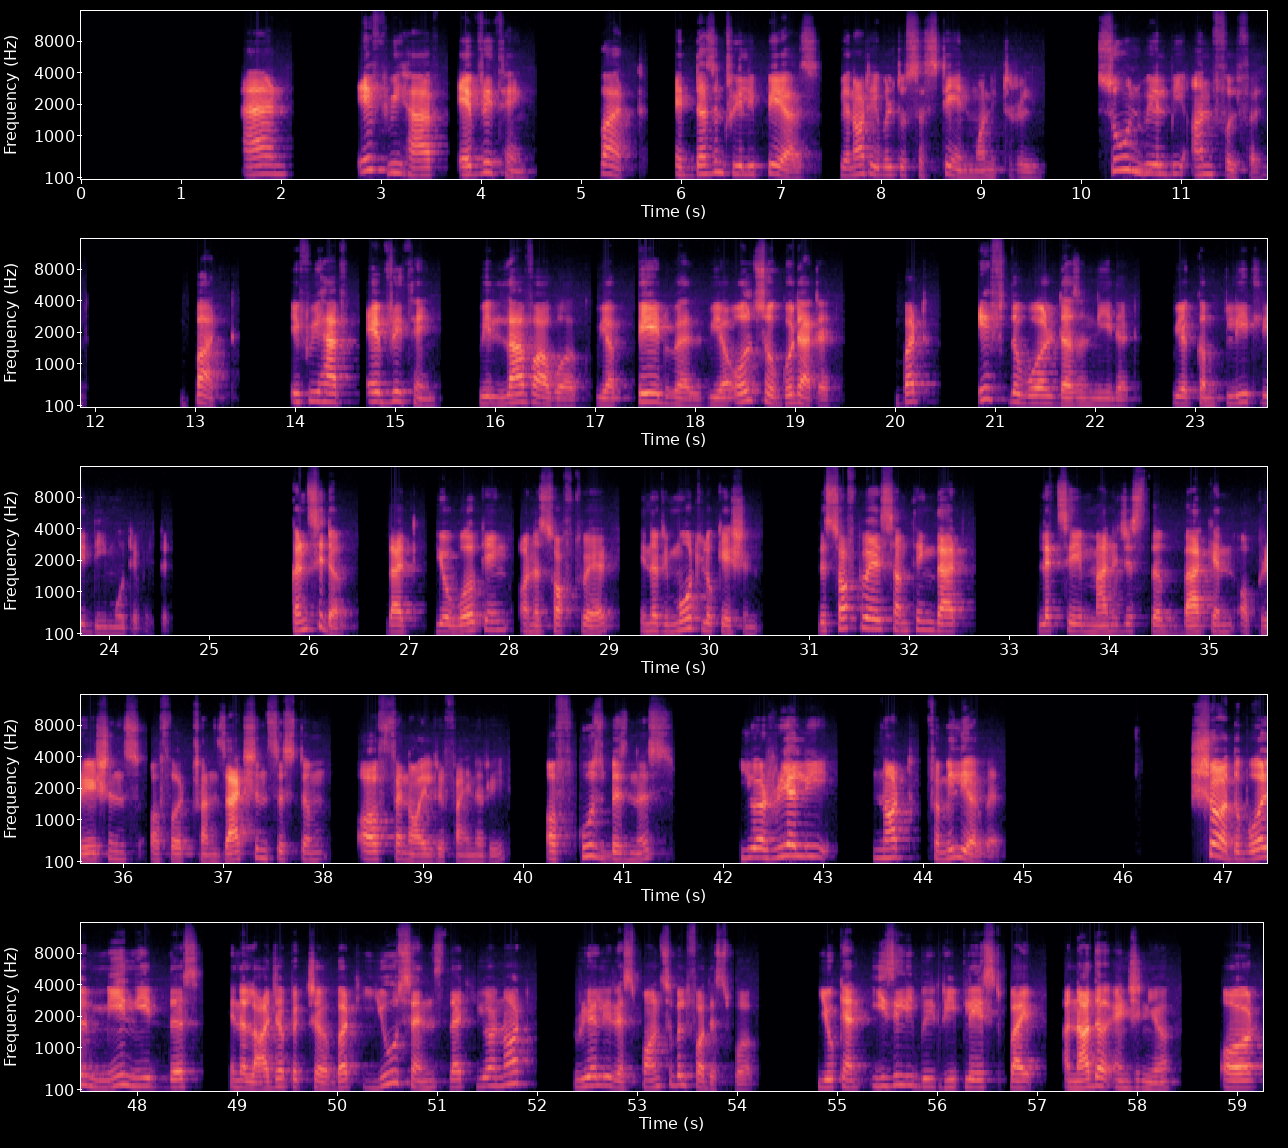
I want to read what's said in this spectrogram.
And if we have everything, but it doesn't really pay us, we are not able to sustain monetarily, soon we'll be unfulfilled. But if we have everything, we love our work, we are paid well, we are also good at it, but if the world doesn't need it, we are completely demotivated. Consider that you're working on a software in a remote location. The software is something that, let's say, manages the back-end operations of a transaction system of an oil refinery, of whose business you are really not familiar with. Sure, the world may need this in a larger picture, but you sense that you are not really responsible for this work. You can easily be replaced by another engineer, or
